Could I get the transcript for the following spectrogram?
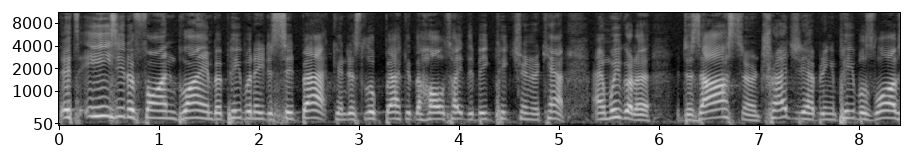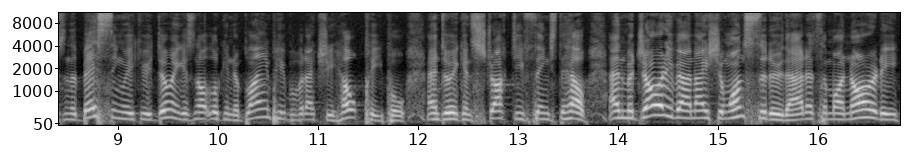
it's easy to find blame, but people need to sit back and just look back at the whole, take the big picture into account. And we've got a disaster and tragedy happening in people's lives, and the best thing we could be doing is not looking to blame people, but actually help people and doing constructive things to help. And the majority of our nation wants to do that. It's the minority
